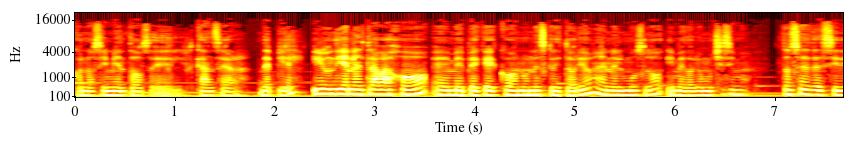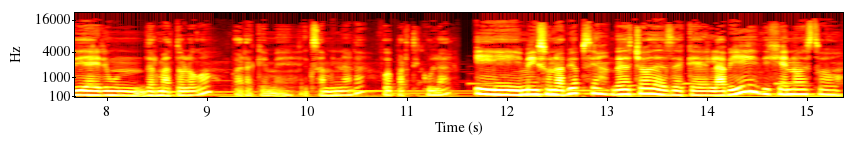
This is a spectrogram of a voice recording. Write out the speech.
conocimientos del cáncer de piel. Y un día en el trabajo eh, me pegué con un escritorio en el muslo y me dolió muchísimo. Entonces decidí ir a un dermatólogo para que me examinara, fue particular, y me hizo una biopsia. De hecho, desde que la vi, dije, no, esto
